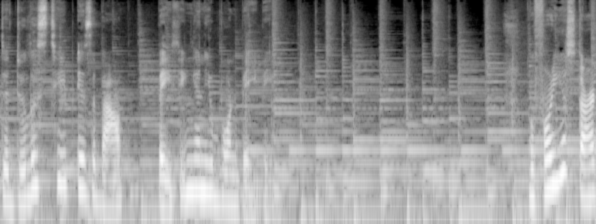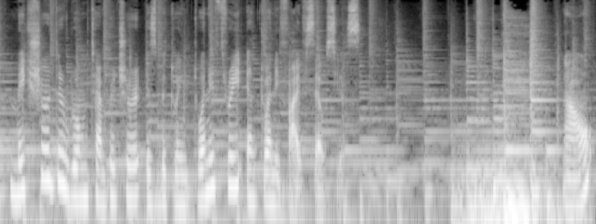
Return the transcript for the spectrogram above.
the doulas tip is about bathing a newborn baby. Before you start, make sure the room temperature is between 23 and 25 Celsius. Now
